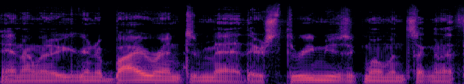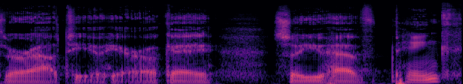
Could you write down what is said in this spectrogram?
and I'm gonna. You're gonna buy Rent and Meh. There's three music moments I'm gonna throw out to you here. Okay, so you have Pink,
